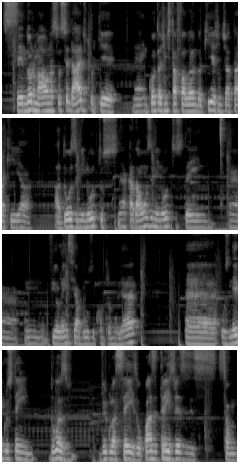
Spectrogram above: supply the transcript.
ser normal na sociedade, porque né, enquanto a gente está falando aqui, a gente já está aqui há, há 12 minutos, né, a cada 11 minutos tem é, um violência e abuso contra a mulher. É, os negros têm 2,6 ou quase três vezes são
